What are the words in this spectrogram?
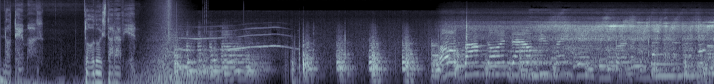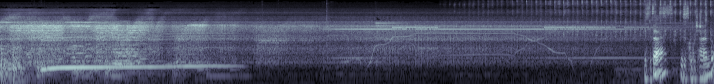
no temas. Todo estará bien. Estás escuchando,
